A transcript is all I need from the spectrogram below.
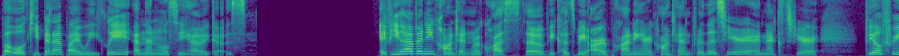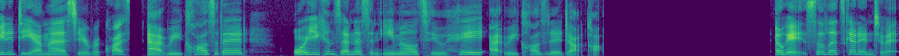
but we'll keep it at bi weekly and then we'll see how it goes. If you have any content requests, though, because we are planning our content for this year and next year, feel free to DM us your request at Recloseted, or you can send us an email to hey at recloseted.com. Okay, so let's get into it.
